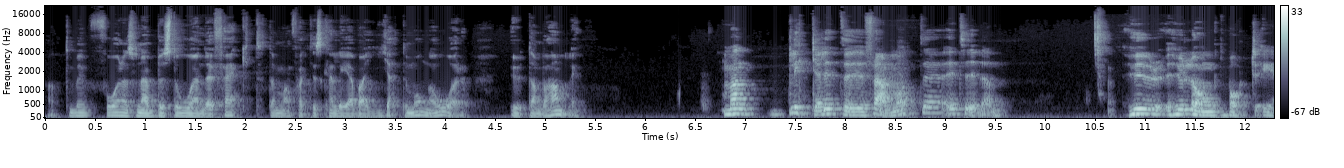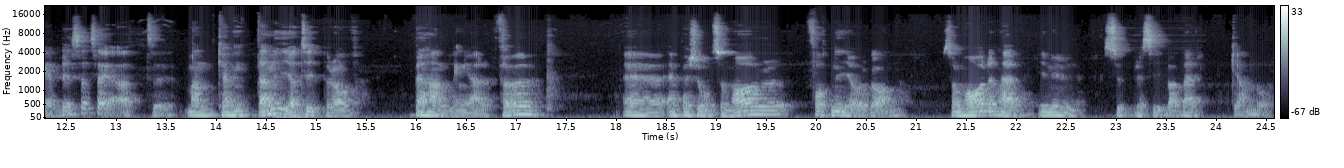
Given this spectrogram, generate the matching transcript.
Att vi får en sån här bestående effekt där man faktiskt kan leva jättemånga år utan behandling. Om man blickar lite framåt eh, i tiden. Hur, hur långt bort är det så att säga att eh, man kan hitta nya typer av behandlingar för en person som har fått nya organ? Som har den här immunsuppressiva verkan då?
